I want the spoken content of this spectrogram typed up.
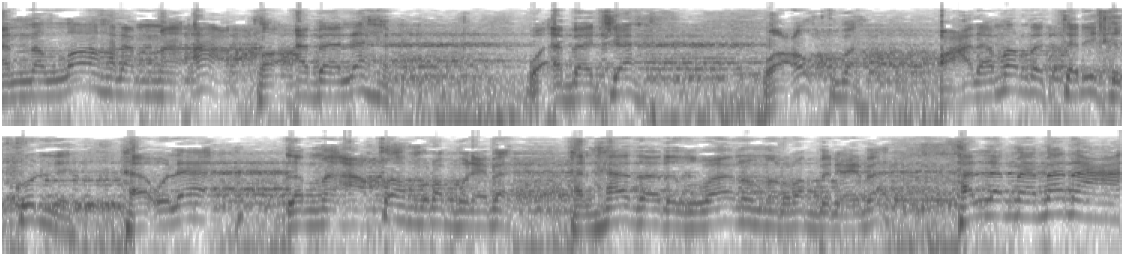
أن الله لما أعطى أبا لهب وأبا جهل وعقبة وعلى مر التاريخ كله هؤلاء لما أعطاهم رب العباد هل هذا رضوان من رب العباد؟ هل لما منع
